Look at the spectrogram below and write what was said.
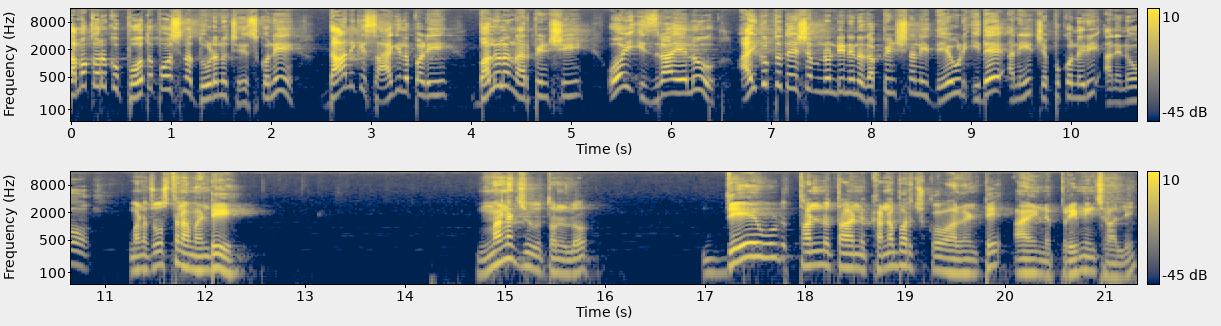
తమ కొరకు పోతపోసిన దూడను చేసుకొని దానికి సాగిలపడి బలులను అర్పించి ఓయ్ ఇజ్రాయేలు ఐగుప్తు దేశం నుండి నేను రప్పించిన నీ దేవుడు ఇదే అని చెప్పుకొనిరి అనెను. మనం చూస్తున్నామండి. మన జీవితంలో దేవుడు తన్ను తాను కనబరుచుకోవాలంటే ఆయన్ని ప్రేమించాలి.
